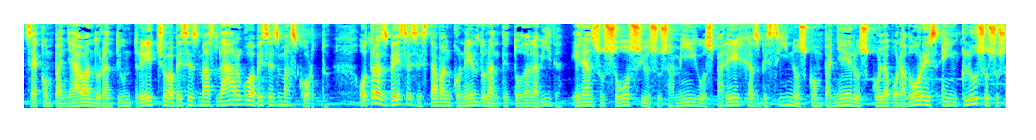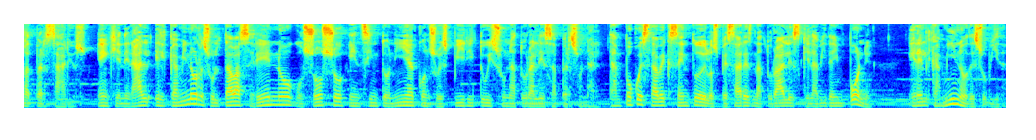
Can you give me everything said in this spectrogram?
Se acompañaban durante un trecho, a veces más largo, a veces más corto. Otras veces estaban con él durante toda la vida. Eran sus socios, sus amigos, parejas, vecinos, compañeros, colaboradores e incluso sus adversarios. En general, el camino resultaba sereno, gozoso, en sintonía con su espíritu y su naturaleza personal. Tampoco estaba exento de los pesares naturales que la vida impone. Era el camino de su vida.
